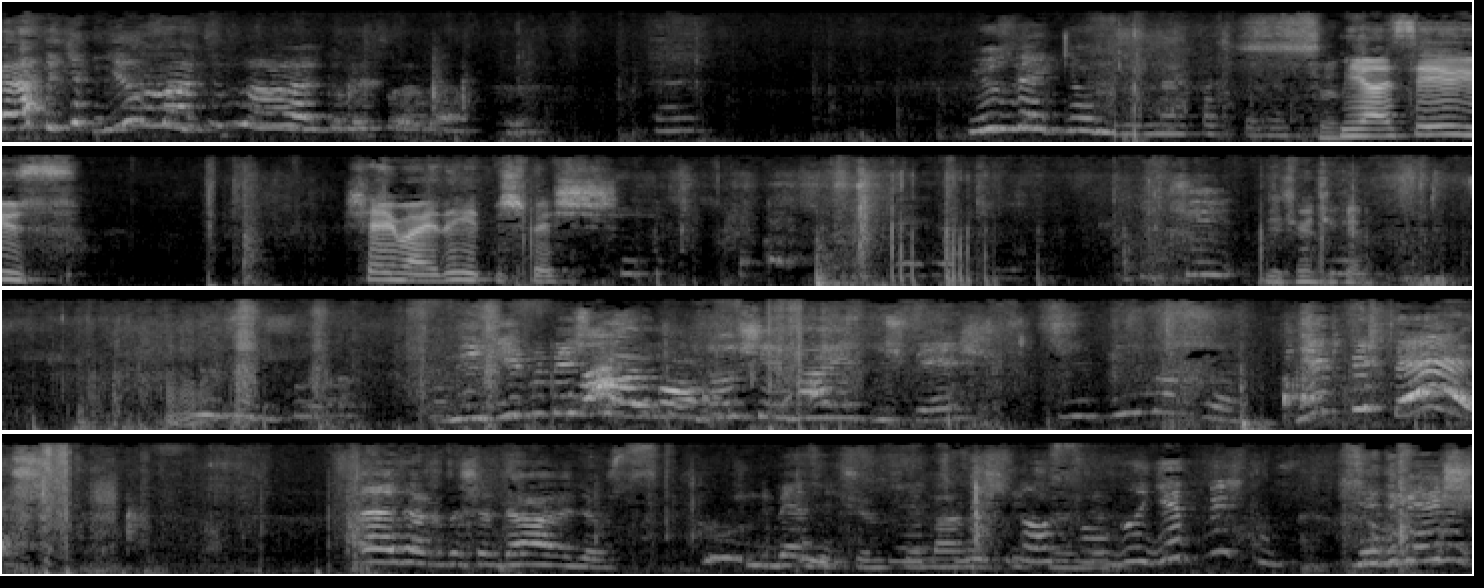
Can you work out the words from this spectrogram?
Erkek niye saçmalıyor arkadaşlar? Yüz Yüzüne kaç tane? Sen Niyase'ye 100. Şeyma'ya da 75. İki, geçme çekelim. 125 puan oldu. Şeyma 75. 75. Evet arkadaşlar devam ediyoruz. Şimdi ben seçiyorum. Şeyma. Nasıldı? 70 75.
